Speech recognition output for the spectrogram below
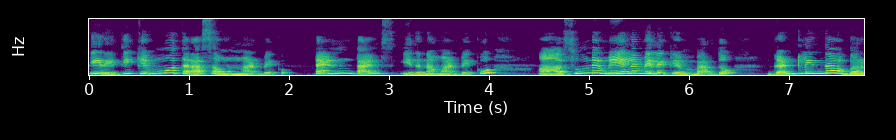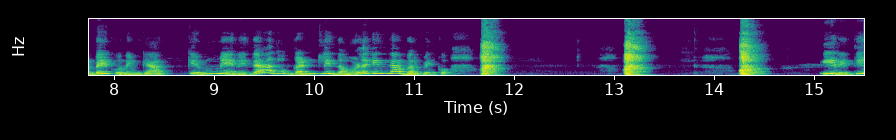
ಈ ರೀತಿ ಕೆಮ್ಮೋ ತರ ಸೌಂಡ್ ಮಾಡಬೇಕು. ಟೆನ್ ಟೈಮ್ಸ್ ಇದನ್ನ ಮಾಡಬೇಕು. ಸುಮ್ಮನೆ ಮೇಲೆ ಮೇಲೆ ಕೆಮ್ಮಬಾರ್ದು. ಗಂಟ್ಲಿಂದ ಬರಬೇಕು ನಿಮಗೆ. ಆ ಕೆಮ್ಮೇನಿದೆ ಅದು ಗಂಟ್ಲಿಂದ ಒಳಗಿಂದ ಬರಬೇಕು. ಈ ರೀತಿ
